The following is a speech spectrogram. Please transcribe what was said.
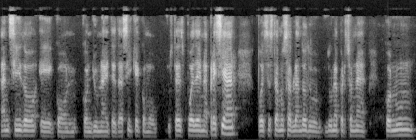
han sido eh, con, United. Así que, como ustedes pueden apreciar, pues estamos hablando de, una persona con un,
